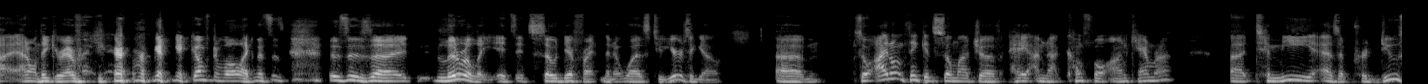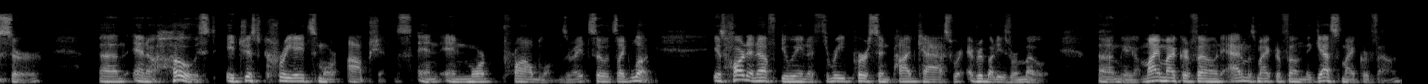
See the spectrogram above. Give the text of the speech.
I, I don't think you're ever you're ever going to get comfortable. Like this is this is uh, literally it's it's so different than it was two years ago. Um, so I don't think it's so much of hey I'm not comfortable on camera. Uh, to me as a producer um, and a host, it just creates more options and and more problems, right? So it's like, look, it's hard enough doing a three person podcast where everybody's remote. Um, you got my microphone, Adam's microphone, the guest microphone.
